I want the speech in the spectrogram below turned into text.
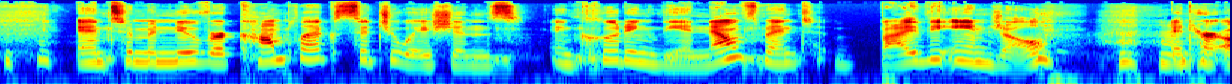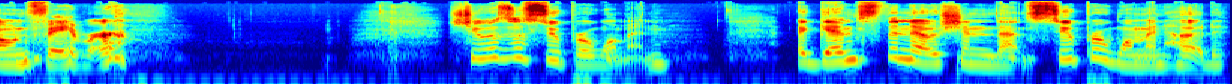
and to maneuver complex situations, including the announcement by the angel in her own favor. She was a superwoman, against the notion that superwomanhood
